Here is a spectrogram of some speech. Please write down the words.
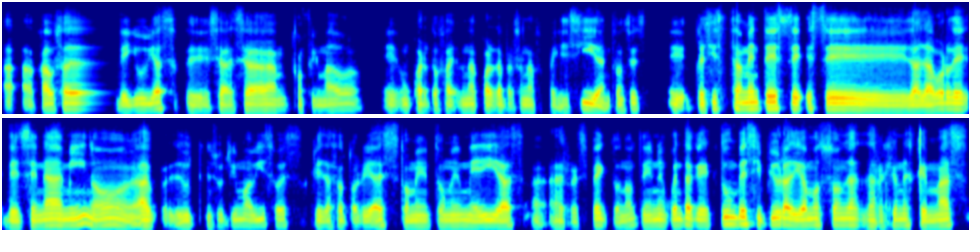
a, causa de lluvias se, se, ha confirmado eh, un cuarto, una cuarta persona fallecida. Entonces, eh, precisamente este, este, la labor de, del CENAMI, ¿no? en su último aviso es que las autoridades tomen, tomen medidas al respecto, ¿no? Teniendo en cuenta que Tumbes y Piura, digamos, son las, las regiones que más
